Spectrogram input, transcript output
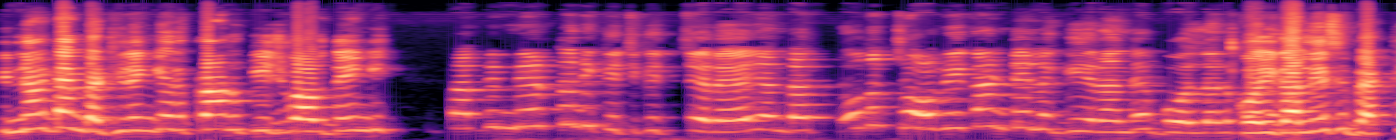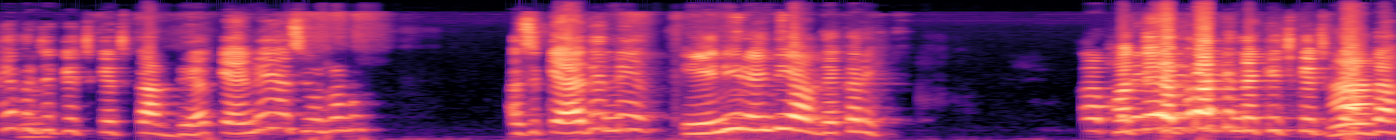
ਕਿੰਨਾ ਟਾਈਮ ਬੈਠੀ ਰਹੇਂਗੀ ਉਹਦੇ ਭਰਾ ਨੂੰ ਕੀ ਜਵਾਬ ਦੇਂਗੀ? ਭਾਬੀ ਮੇਰੇ ਤੋਂ ਨਹੀਂ ਕਿਚ ਕਿਚ ਰਹਿ ਜਾਂਦਾ। ਉਹ ਤਾਂ 24 ਘੰਟੇ ਲੱਗੇ ਰਹਿੰਦੇ ਬੋਲਣ ਕੋਈ ਗੱਲ ਨਹੀਂ ਅਸੀਂ ਬੈਠੇ ਫਿਰ ਜੇ ਕਿਚ ਕਿਚ ਕਰਦੇ ਆ ਕਹਿੰਦੇ ਆ ਅਸੀਂ ਉਹਨਾਂ ਨੂੰ। ਅਸੀਂ ਕਹਿ ਦਿੰਨੇ ਆ। ਇਹ ਨਹੀਂ ਰਹਿੰਦੀ ਆਪਦੇ ਘਰੇ। ਹਾਂ ਆਪਣੇ ਤੇਰਾ ਭਰਾ ਕਿੰਨਾ ਕਿਚ ਕਿਚ ਹਾਂ। ਕਰਦਾ?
